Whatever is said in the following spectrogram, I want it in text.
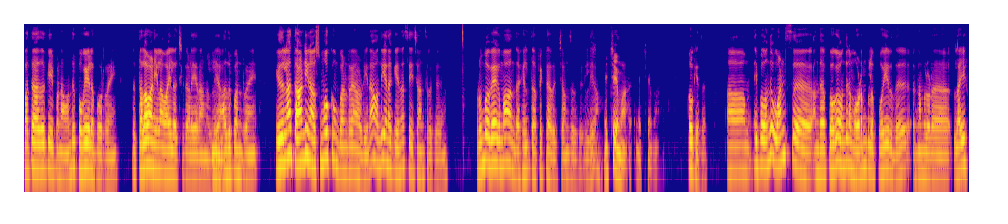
பத்தாததுக்கு இப்ப நான் வந்து புகையில போடுறேன். இந்த தலவாணிலாம் வாயில வச்சுக்கிட்டு அலையறாங்க இல்லையா? அது பண்றேன். இதெல்லாம் தாண்டி நான் ஸ்மோக்கும் பண்றேன் அப்படின்னா வந்து எனக்கு என்ன செய்ய சான்ஸ் இருக்கு? ரொம்ப வேகமா அந்த ஹெல்த் அஃபெக்ட் ஆகுறதுக்கு சான்ஸ் இருக்கு இல்லையா? நிச்சயமாக, நிச்சயமாக. Okay sir. இப்போ வந்து ஒன்ஸ் அந்த புகை வந்து நம்ம உடம்புக்குள்ள போயிருது. நம்மளோட லைஃப்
